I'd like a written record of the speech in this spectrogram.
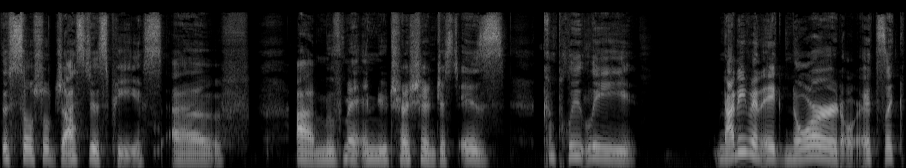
the social justice piece of uh, movement and nutrition just is completely not even ignored or it's like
